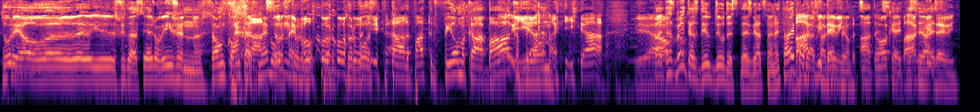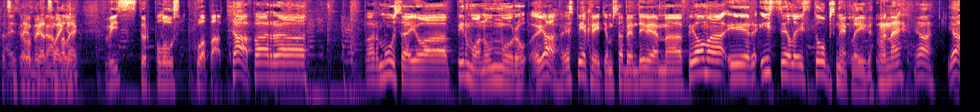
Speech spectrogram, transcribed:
tur jau šitās Eurovision song contest Tāds tur nebūs. Tur, nebūs. tur, tur būs tāda pati filma kā Bāka jā, filma. jā, jā. Vai tas bija tas div- 20. gads, vai ne? Tā ir Bāka bija pagājušā gada filma. 19. Ah, tā, okay, tas Bāka ir bija aiz- 19. aiz gads, lai paliek. viss tur plūst kopā. Tā, par, uh, par mūsējo pirmo numuru. Jā, es piekrītu jums abiem diviem. Uh, Filma ir izcili stulbsmieklīga. Vai Ne? Jā, jā.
